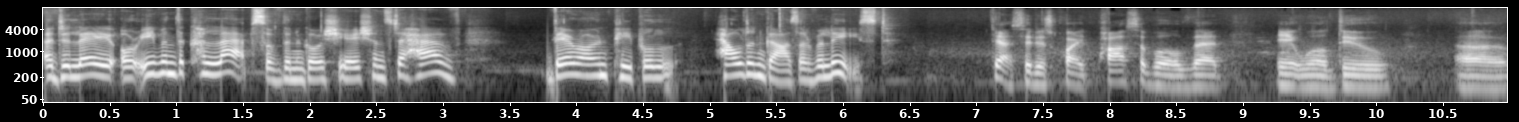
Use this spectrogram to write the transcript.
a delay or even the collapse of the negotiations to have their own people held in Gaza released. Yes, it is quite possible that it will do uh,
